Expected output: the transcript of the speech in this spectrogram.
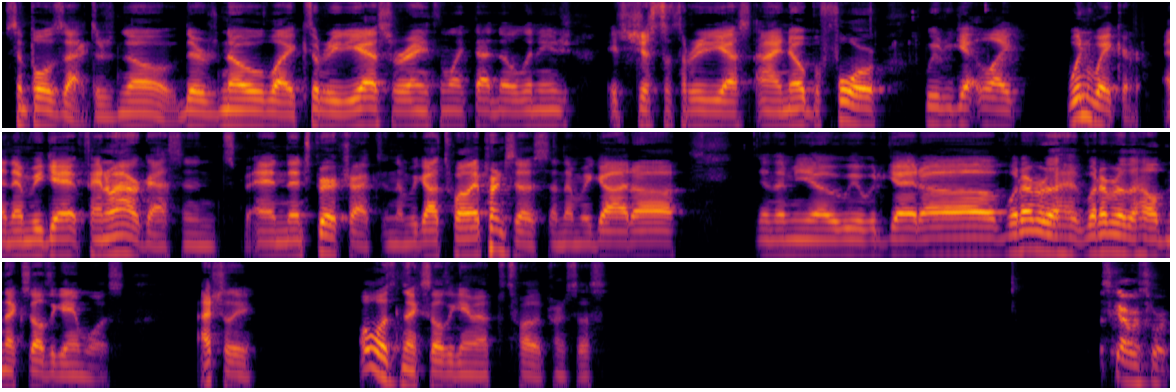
Simple as that. There's no there's no like 3DS or anything like that. No lineage. It's just a 3DS. And I know before we would get like Wind Waker, and then we get Phantom Hourglass, and and then Spirit Tracks, and then we got Twilight Princess, and then we got uh, and then you know we would get uh whatever the he- whatever the hell the next Zelda game was. Actually, what was the next Zelda game after Twilight Princess? Skyward Sword.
